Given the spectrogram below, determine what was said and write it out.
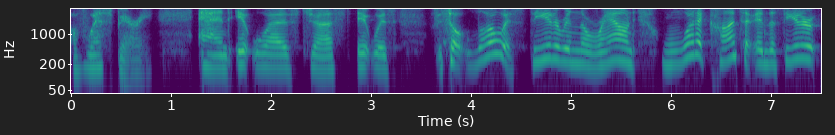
Of Westbury. And it was just, it was so Lois, theater in the round. What a concept. And the theater,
